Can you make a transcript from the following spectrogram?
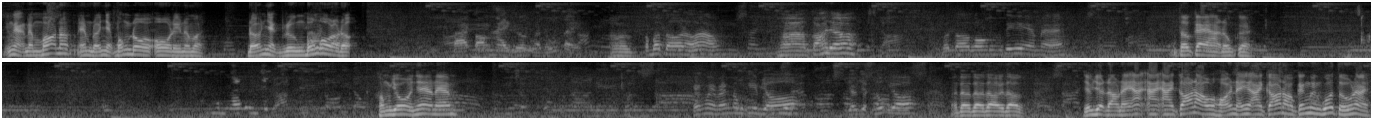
Những ngặt đam bot đó, anh em đỡ nhặt 4 đô ô đi em ơi. Đỡ nhặt rương 4 ô là được ba con hai gương là đủ tiền. Ừ, có bơ tơ nữa không? À, có chưa? Bơ tơ con tí em nè. Tơ ca à, ok không vô rồi nha anh em. Cắn mày bán tông kim vô. Giao dịch nút vô. Từ từ từ từ. Từ giao dịch đầu này ai ai ai có đâu? Hỏi nãy ai có đâu? Cắn nguyên quá tưởng này.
